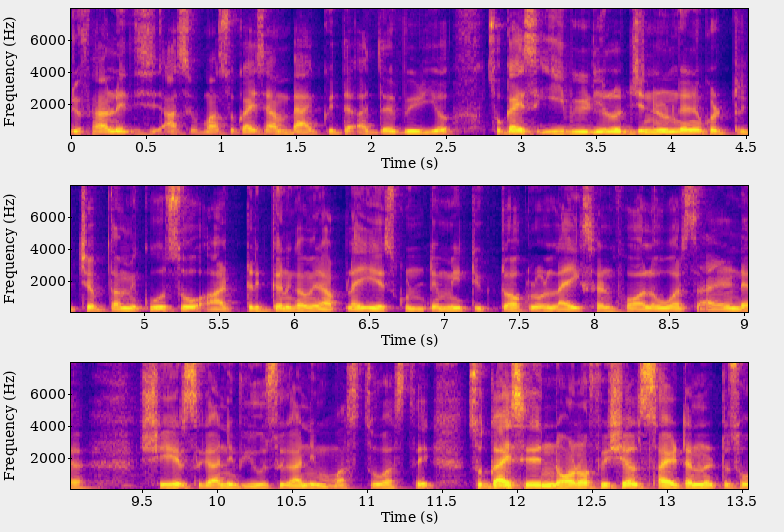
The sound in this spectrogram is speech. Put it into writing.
టు ఫ్యామిలీ దిస్ అసలు మా సుఖైస్ I'm back with other video so guys ఈ వీడియోలో జెన్యున్గా నేను ఒక ట్రిక్ చెప్తాను మీకు. సో ఆ ట్రిక్ కనుక మీరు అప్లై చేసుకుంటే మీ టిక్టాక్లో likes and followers and shares కానీ వ్యూస్ కానీ మస్తు వస్తాయి. సో గైస్ ఇది నాన్ అఫీషియల్ సైట్ అన్నట్టు. సో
